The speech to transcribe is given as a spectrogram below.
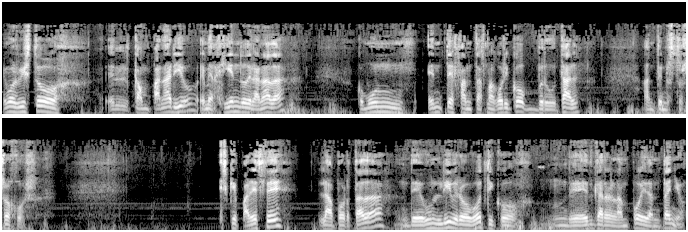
hemos visto el campanario emergiendo de la nada como un ente fantasmagórico brutal ante nuestros ojos. Es que parece la portada de un libro gótico de Edgar Allan Poe de antaño.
